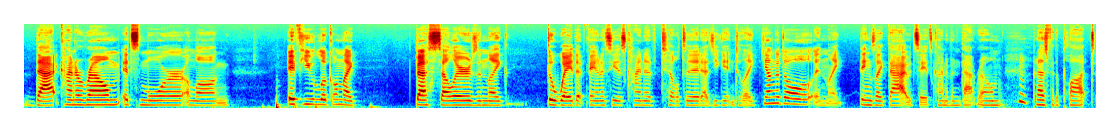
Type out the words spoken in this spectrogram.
that kind of realm. It's more along, if you look on like bestsellers and like the way that fantasy is kind of tilted as you get into like young adult and like things like that. I would say it's kind of in that realm. But as for the plot,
